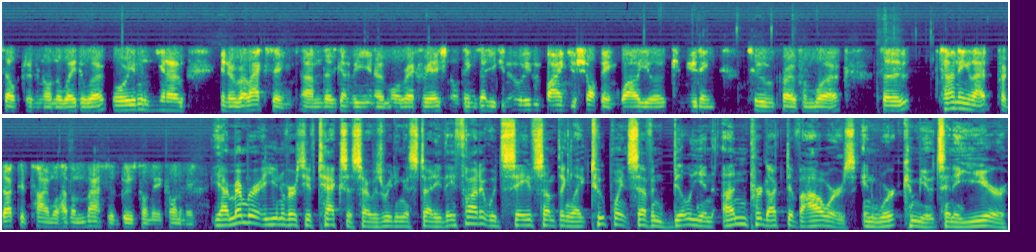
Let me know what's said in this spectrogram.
self-driven on the way to work or even, you know, you know, relaxing. Um, there's going to be, you know, more recreational things that you can, or even buying your shopping while you're commuting to and fro from work. So turning that productive time will have a massive boost on the economy. Yeah, I remember at University of Texas, I was reading a study. They thought it would save something like 2.7 billion unproductive hours in work commutes in a year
